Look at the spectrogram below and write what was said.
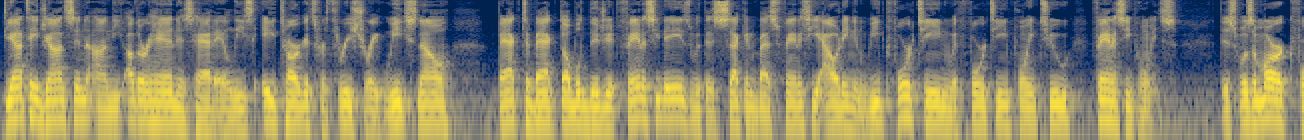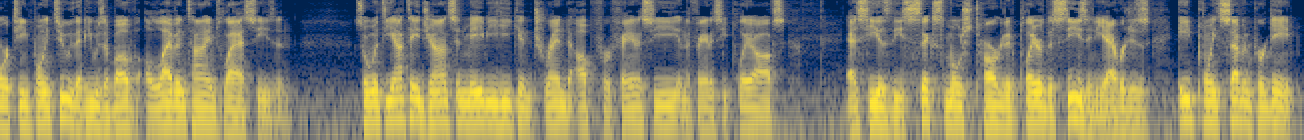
Diontae Johnson, on the other hand, has had at least eight targets for three straight weeks now back to back double digit fantasy days with his second best fantasy outing in week 14 with 14.2 fantasy points. This was a mark, 14.2, that he was above 11 times last season. So with Diontae Johnson, maybe he can trend up for fantasy in the fantasy playoffs as he is the sixth most targeted player this season. He averages 8.7 per game.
